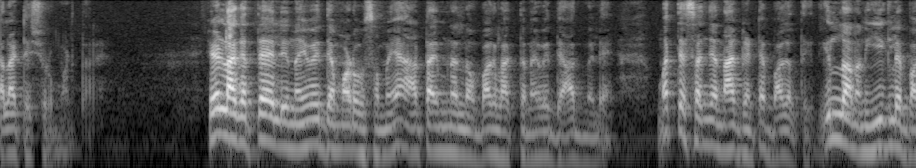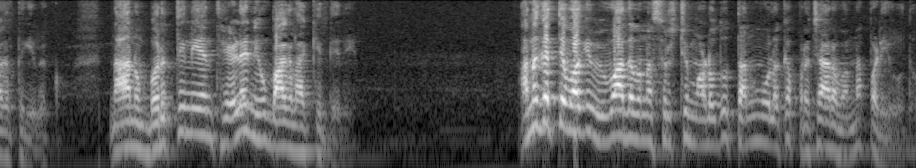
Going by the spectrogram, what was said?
ಗಲಾಟೆ ಶುರು ಮಾಡ್ತಾರೆ. ಹೇಳಲಾಗತ್ತೆ, ಅಲ್ಲಿ ನೈವೇದ್ಯ ಮಾಡುವ ಸಮಯ, ಆ ಟೈಮ್ನಲ್ಲಿ ನಾವು ಬಾಗಿಲು ಹಾಕ್ತೇವೆ ನೈವೇದ್ಯ ಆದಮೇಲೆ ಮತ್ತೆ ಸಂಜೆ ನಾಲ್ಕು ಗಂಟೆ ಬಾಗಿಲು ತೆಗೆದು ಇಲ್ಲ, ನಾನು ಈಗಲೇ ಬಾಗಿಲು ತೆಗಿಬೇಕು. ನಾನು ಬರ್ತೀನಿ ಅಂತ ಹೇಳೇ ನೀವು ಬಾಗಿಲು ಹಾಕಿದ್ದೀರಿ. ಅನಗತ್ಯವಾಗಿ ವಿವಾದವನ್ನು ಸೃಷ್ಟಿ ಮಾಡೋದು ತನ್ಮೂಲಕ ಪ್ರಚಾರವನ್ನು ಪಡೆಯುವುದು.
